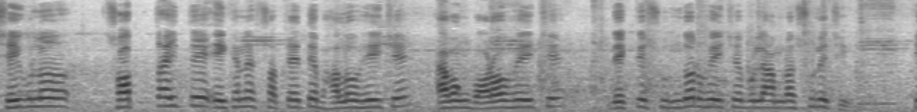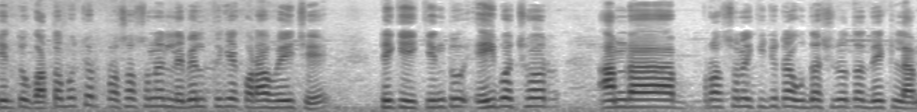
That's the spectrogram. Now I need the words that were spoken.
সেইগুলো সবচাইতে, এখানে সবচাইতে ভালো হয়েছে এবং বড় হয়েছে। দেখতে সুন্দর হয়েছে বলে আমরা শুনেছি। কিন্তু গত বছর প্রশাসনের লেভেল থেকে করা হয়েছে ঠিকই, কিন্তু এই বছর আমরা প্রশাসনের কিছুটা উদাসীনতা দেখলাম।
